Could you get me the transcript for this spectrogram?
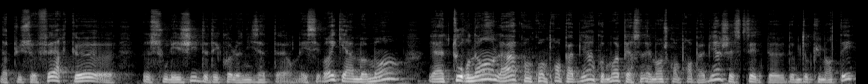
n'a pu se faire que sous l'égide des colonisateurs. Mais c'est vrai qu'il y a un moment, il y a un tournant là qu'on ne comprend pas bien, que moi personnellement je ne comprends pas bien, j'essaie de, me documenter,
